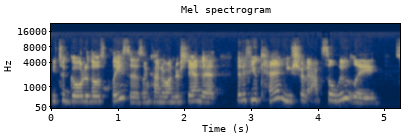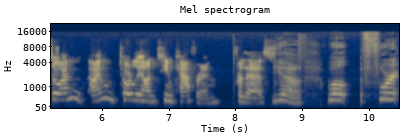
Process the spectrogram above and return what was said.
you to go to those places and kind of understand it. That if you can, you should absolutely. So I'm I'm totally on Team Catherine for this. Yeah. Well, for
